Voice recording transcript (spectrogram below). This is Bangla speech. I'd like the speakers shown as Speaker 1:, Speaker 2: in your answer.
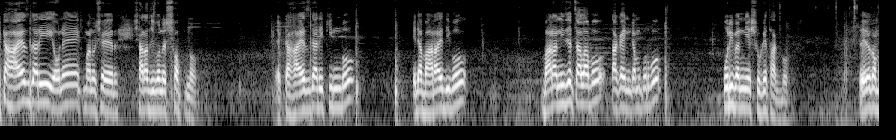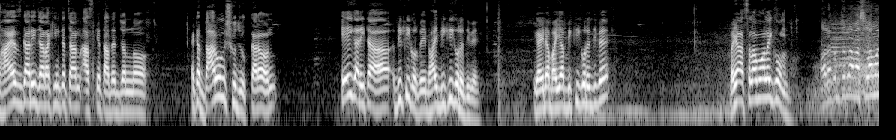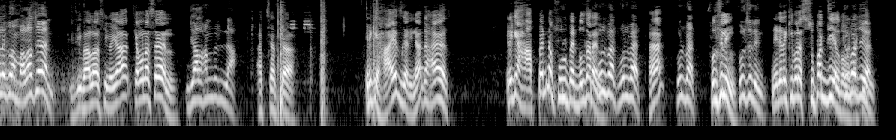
Speaker 1: একটা হায়েস গাড়ি অনেক মানুষের সারা জীবনের স্বপ্ন। একটা হায়েস গাড়ি কিনবো, এটা ভাড়ায় দিব, ভাড়া নিজে চালাবো, টাকা ইনকাম করব, পরিবার নিয়ে সুখে থাকব। তো এরকম হায়েস গাড়ি যারা কিনতে চান, আজকে তাদের জন্য একটা দারুণ সুযোগ। কারণ এই গাড়িটা বিক্রি করবে ভাই বিক্রি করে দিবে। গাড়িটা ভাইয়া বিক্রি করে দিবে। ভাইয়া, আসসালামু আলাইকুম।
Speaker 2: ওয়ালাইকুম সালাম আসসালামু আলাইকুম ভালো আছেন?
Speaker 1: জি ভালো আছি ভাইয়া। কেমন আছেন?
Speaker 2: জি আলহামদুলিল্লাহ।
Speaker 1: আচ্ছা আচ্ছা। এটা কি হায়েস গাড়ি না?
Speaker 2: এটা হায়েস।
Speaker 1: এটা কি হাফ প্যান্ট না ফুল প্যান্ট বলতে পারেন?
Speaker 2: ফুল ব্যাট ফুল ব্যাট
Speaker 1: হ্যাঁ?
Speaker 2: Full pad
Speaker 1: full ceiling?
Speaker 2: Full ceiling.
Speaker 1: এটা কি বলে সুপার জিএল বলে
Speaker 2: সুপার? জিএল।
